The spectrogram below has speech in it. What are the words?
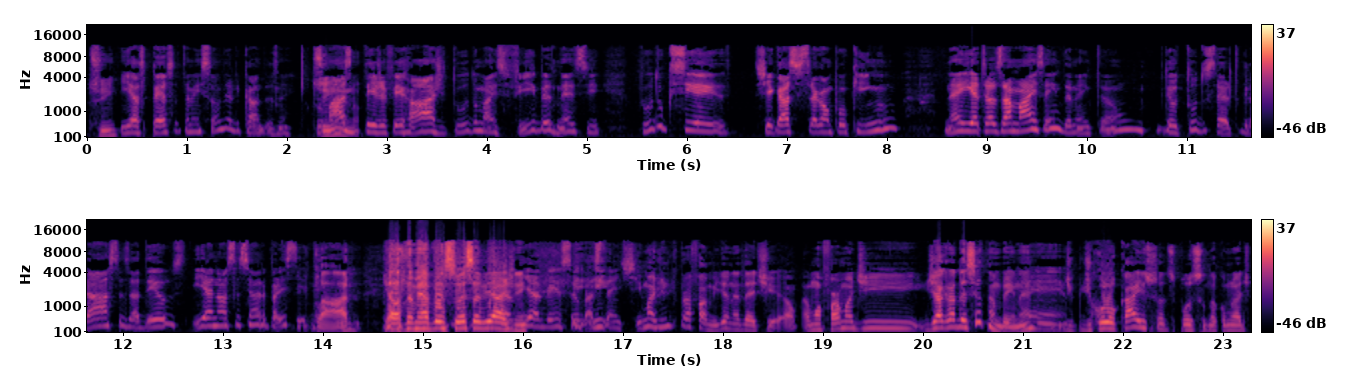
Sim. E as peças também são delicadas, né? Por sim, mais não. que esteja ferragem, tudo, mais fibras, né? Se, tudo que se chegasse a estragar um pouquinho, né, ia atrasar mais ainda, né? Então, deu tudo certo, graças a Deus e a Nossa Senhora Aparecida. Claro, que ela também abençoou essa viagem. Ela abençoou e, bastante. Imagino que para a família, né, Dete, é, é uma forma de, de agradecer também, né? É. De, de colocar isso à disposição da comunidade.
